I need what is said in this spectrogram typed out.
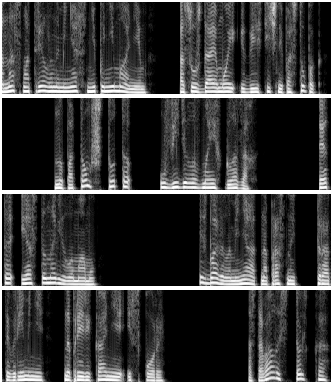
Она смотрела на меня с непониманием, осуждая мой эгоистичный поступок, но потом что-то увидела в моих глазах. Это и остановило маму. Избавила меня от напрасной траты времени на пререкания и споры. Оставалось только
